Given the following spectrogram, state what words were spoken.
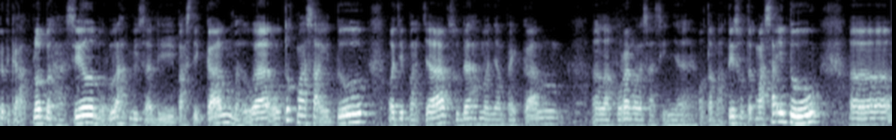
Ketika upload berhasil, barulah bisa dipastikan bahwa untuk masa itu wajib pajak sudah menyampaikan eh, laporan realisasinya. Otomatis untuk masa itu eh,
